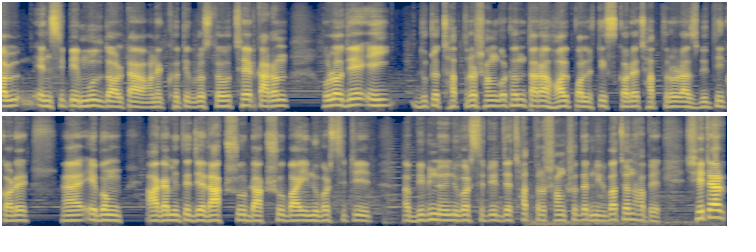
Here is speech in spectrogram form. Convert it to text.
দল, এনসিপির মূল দলটা অনেক ক্ষতিগ্রস্ত হচ্ছে। এর কারণ হলো যে এই দুটো ছাত্র সংগঠন তারা হল পলিটিক্স করে, ছাত্র রাজনীতি করে এবং আগামীতে যে রাকসু, ডাকসু বা ইউনিভার্সিটির বিভিন্ন ইউনিভার্সিটির যে ছাত্র সংসদের নির্বাচন হবে, সেটার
